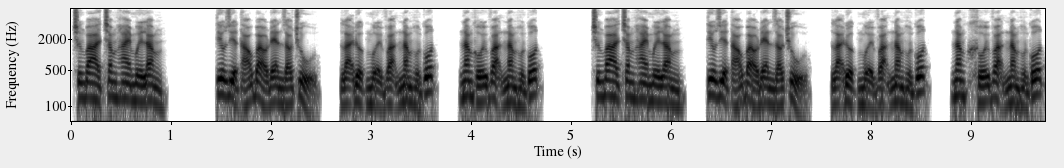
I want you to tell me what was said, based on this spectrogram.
Chương ba trăm hai mươi lăm. Tiêu diệt áo bào đen giáo chủ, lại được mười vạn năm hồn cốt, năm khối vạn năm hồn cốt. Chương ba trăm hai mươi lăm. Tiêu diệt áo bào đen giáo chủ, lại được mười vạn năm hồn cốt, năm khối vạn năm hồn cốt.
